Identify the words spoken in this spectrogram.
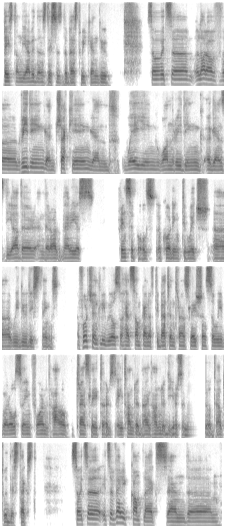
based on the evidence, this is the best we can do. so it's uh, a lot of uh, reading and checking and weighing one reading against the other and there are various principles according to which uh, we do these things. Unfortunately we also had some kind of tibetan translation so we were also informed how translators 800 900 years ago dealt with this text. So it's a it's a very complex and um,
